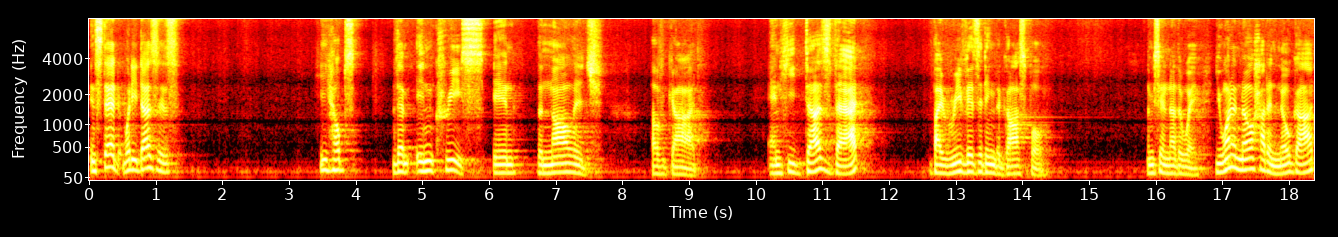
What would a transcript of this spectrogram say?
Instead, what he does is he helps them increase in the knowledge of God. And he does that by revisiting the gospel. Let me say it another way. You want to know how to know God?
